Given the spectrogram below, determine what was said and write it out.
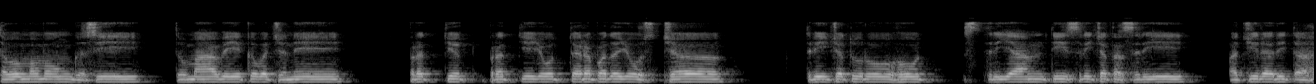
तव ममोऽङ्गसि त्वमावेकवचने प्रत्य प्रत्ययोत्तरपदयोश्च त्रिचतुरोः स्त्रियाँ तिसृचतस्रि अचिररितः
